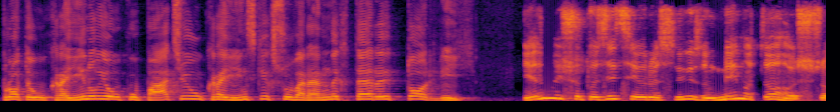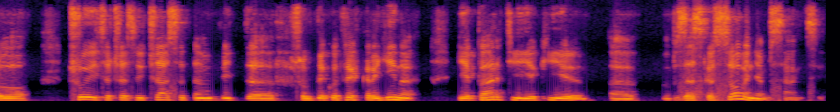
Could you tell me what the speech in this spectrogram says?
проти України і окупацію українських суверенних територій. Я думаю, що позиція Євросоюзу, мимо того, що чується час від часу, там від е, що в декотрих країнах є партії, які е, за скасуванням санкцій.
